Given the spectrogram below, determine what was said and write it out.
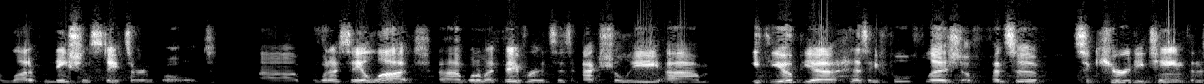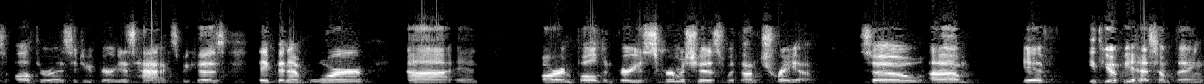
a lot of nation states are involved. when I say a lot, one of my favorites is actually um, Ethiopia has a full fledged offensive security team that is authorized to do various hacks because they've been at war uh, and are involved in various skirmishes with Eritrea. So um, if Ethiopia has something,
